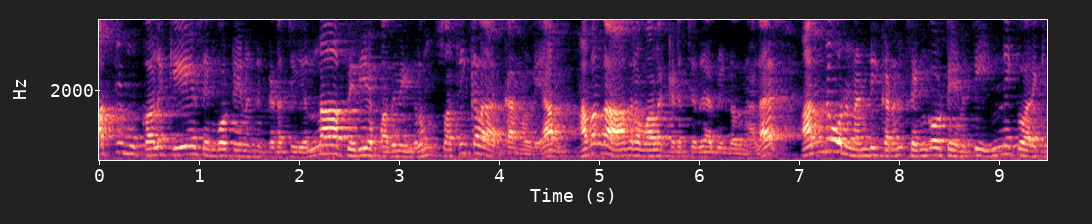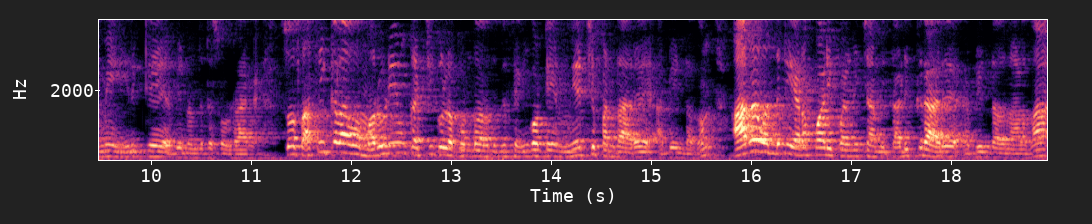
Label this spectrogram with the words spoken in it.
அதிமுகவில் கே ஏ செங்கோட்டையனுக்கு கிடைச்ச எல்லா பெரிய பதவிகளும் சசிகலா இருக்காங்க இல்லையா? அவங்க ஆதரவால கிடைச்சது அப்படின்றதுனால அந்த ஒரு நன்றி கடன் செங்கோட்டையனுக்கு இன்னைக்கு வரைக்குமே இருக்கு அப்படின்னு வந்துட்டு சொல்றாங்க. ஸோ சசிகலாவை மறுபடியும் கட்சிக்குள்ள கொண்டு வரதுக்கு செங்கோட்டையன் முயற்சி பண்றாரு அப்படின்றதும் அதை வந்துட்டு எடப்பாடி பழனிசாமி தடுக்கிறாரு அப்படின்றதுனால தான்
